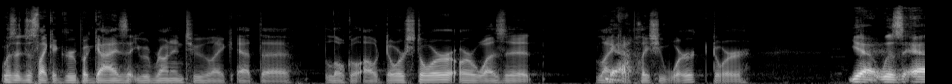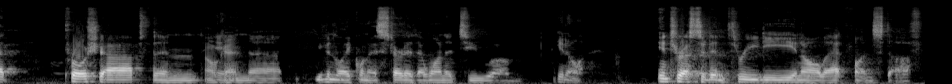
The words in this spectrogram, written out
was it just like a group of guys that you would run into like at the local outdoor store or was it like yeah. a place you worked or yeah it was at pro shops and okay. and uh, even like when i started i wanted to um, you know interested in 3d and all that fun stuff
